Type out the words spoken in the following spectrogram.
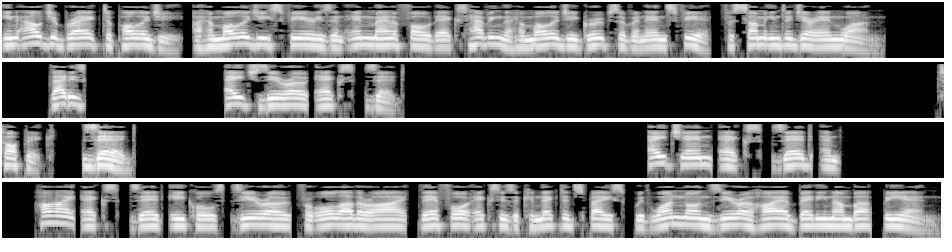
In algebraic topology, a homology sphere is an n-manifold X having the homology groups of an n-sphere, for some integer n1. That is H0 X, Z. Topic Z Hn x, z and Hi x, z equals 0 for all other i, therefore X is a connected space, with one non-zero higher Betti number, Bn.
